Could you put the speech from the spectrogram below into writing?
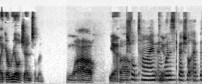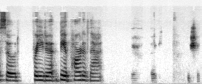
like a real gentleman. Wow. Yeah. Wow. Special time and yeah. what a special episode for you to be a part of that. Yeah, thank you. Appreciate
